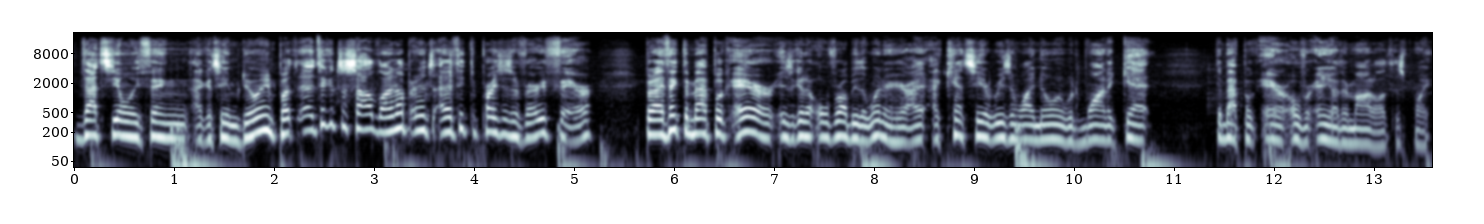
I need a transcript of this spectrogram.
that's the only thing I could see them doing. But I think it's a solid lineup, and it's, I think the prices are very fair. But I think the MacBook Air is going to overall be the winner here. I, I can't see a reason why no one would want to get the MacBook Air over any other model at this point.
